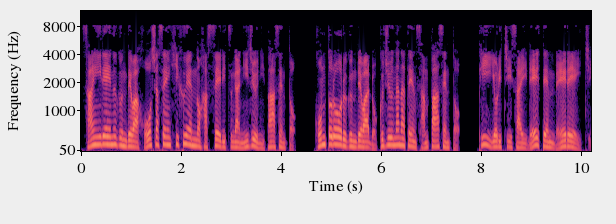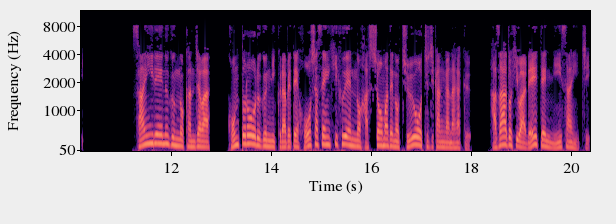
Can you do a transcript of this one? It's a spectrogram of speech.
サンイレーヌ群では放射線皮膚炎の発生率が22%、コントロール群では67.3%、P より小さい0.001。サンイレーヌ群の患者は、コントロール群に比べて放射線皮膚炎の発症までの中央値時間が長く、ハザード比は0.231、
